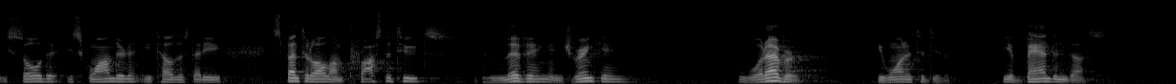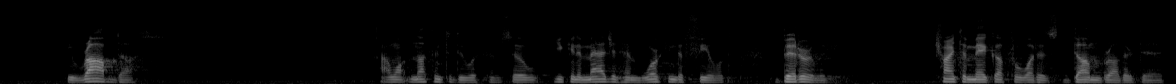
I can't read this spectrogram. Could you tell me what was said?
he sold it, he squandered it. He tells us that he spent it all on prostitutes and living and drinking and whatever he wanted to do. He abandoned us, he robbed us. I want nothing to do with him. So you can imagine him working the field bitterly, trying to make up for what his dumb brother did.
